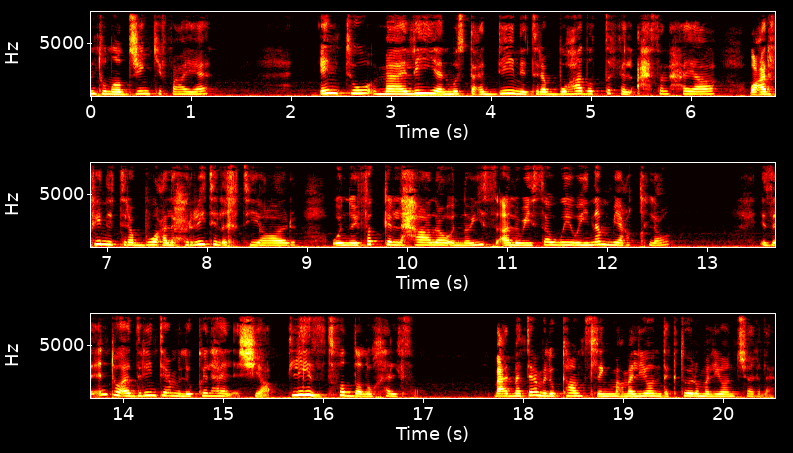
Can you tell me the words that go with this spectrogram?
أنتوا ناضجين كفاية. أنتوا ماليا مستعدين تربوا هذا الطفل أحسن حياة وعارفين تربوه على حرية الاختيار وإنه يفكر لحاله وإنه يسأل ويسوي وينمي عقله. إذا أنتوا قادرين تعملوا كل هاي الأشياء please تفضلوا خلفوا. بعد ما تعملوا counseling مع مليون دكتور ومليون شغلة.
